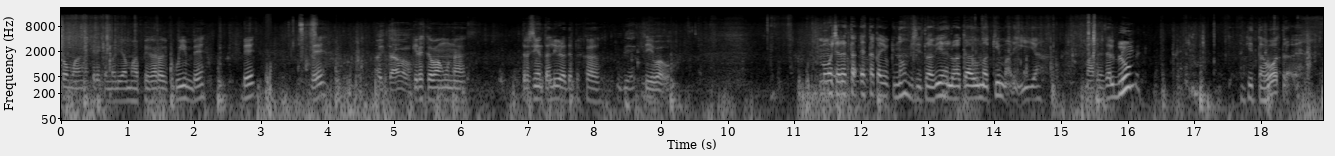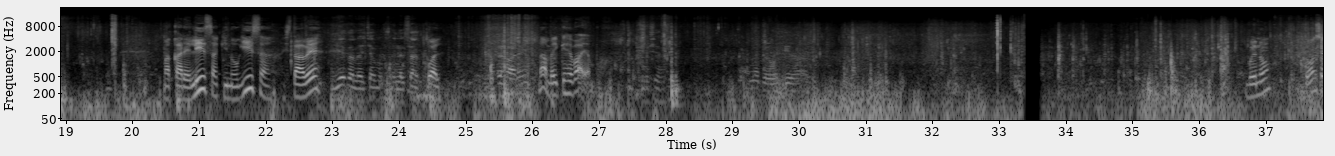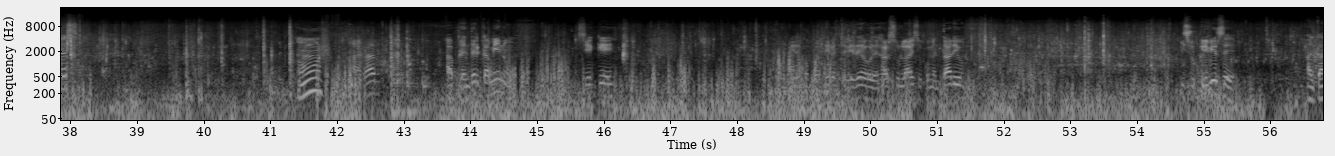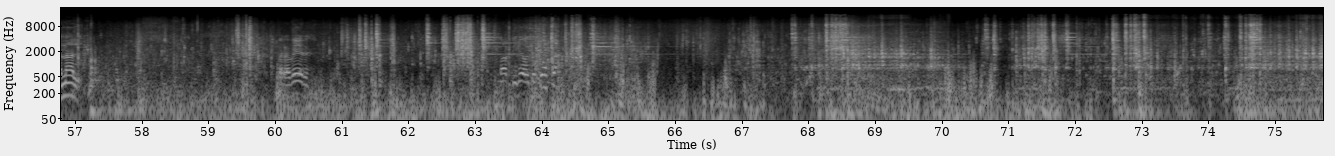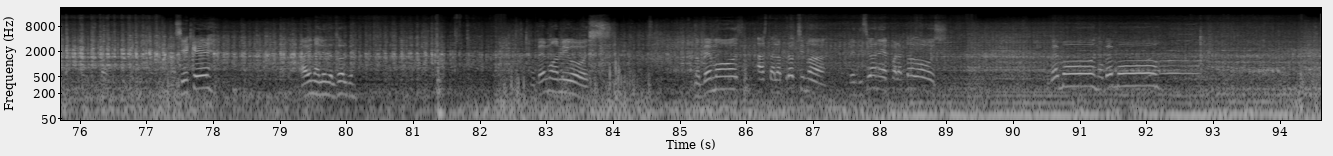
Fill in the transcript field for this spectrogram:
¿Cómo van a creer que no le íbamos a pegar al Queen, ve? Ve, ve. Ahí está. ¿Quieres que van unas 300 libras de pescado? Bien. Sí, babo. Vamos a echar esta, esta cayo que no, hombre, si todavía se lo ha quedado uno aquí amarilla. Mátense el bloom. Aquí está otra, ve. Macareliza, quinoguiza. Está, ve. Y esa la echamos en el saco. ¿Cuál? No, me hay que se vayan, po. No, pero voy a tirar. Bueno, entonces. Vamos a aprender camino. Así que. Compartir este video, dejar su like, su comentario. Y suscribirse al canal. Para ver más videos de pesca. Así es que hay una luz del sol. Nos vemos amigos. Nos vemos hasta la próxima. Bendiciones para todos. Nos vemos, nos vemos.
